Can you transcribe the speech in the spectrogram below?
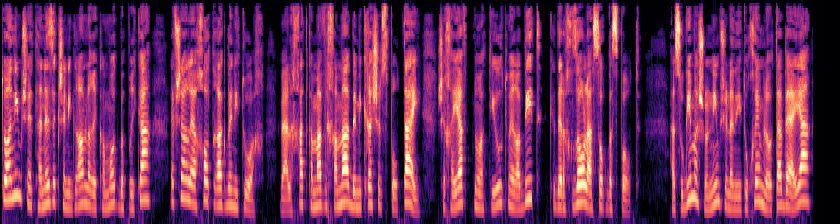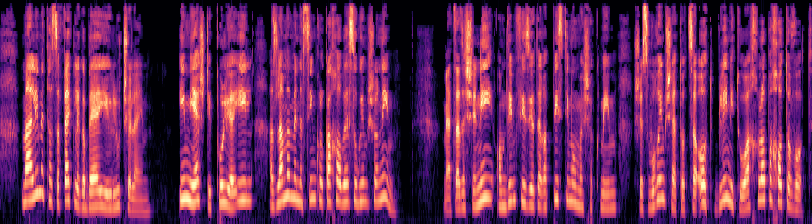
טוענים שאת הנזק שנגרם לרקמות בפריקה אפשר לאחות רק בניתוח, ועל אחת כמה וכמה במקרה של ספורטאי שחייב תנועתיות מרבית כדי לחזור לעסוק בספורט. הסוגים השונים של הניתוחים לאותה בעיה מעלים את הספק לגבי היעילות שלהם. אם יש טיפול יעיל, אז למה מנסים כל כך הרבה סוגים שונים? מהצד השני, עומדים פיזיותרפיסטים ומשקמים שסבורים שהתוצאות בלי ניתוח לא פחות טובות.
